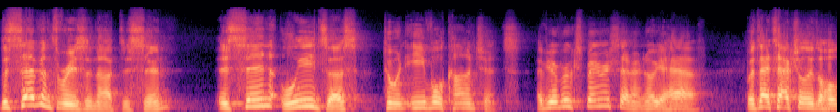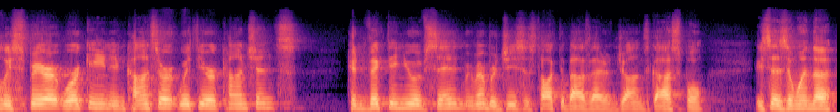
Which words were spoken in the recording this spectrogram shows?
The seventh reason not to sin is sin leads us to an evil conscience. Have you ever experienced that? I know you have. But that's actually the Holy Spirit working in concert with your conscience convicting you of sin. Remember, Jesus talked about that in John's Gospel. He says that when the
